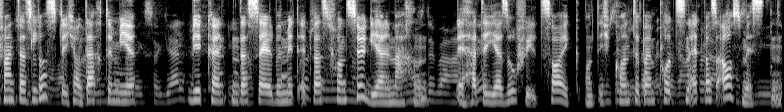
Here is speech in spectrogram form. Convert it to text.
fand das lustig und dachte mir, wir könnten dasselbe mit etwas von Sögial machen. Er hatte ja so viel Zeug und ich konnte beim Putzen etwas ausmisten.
